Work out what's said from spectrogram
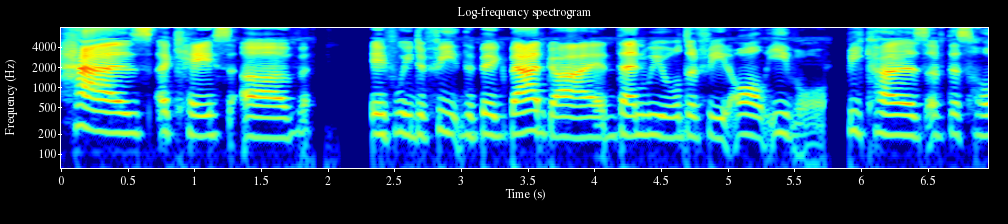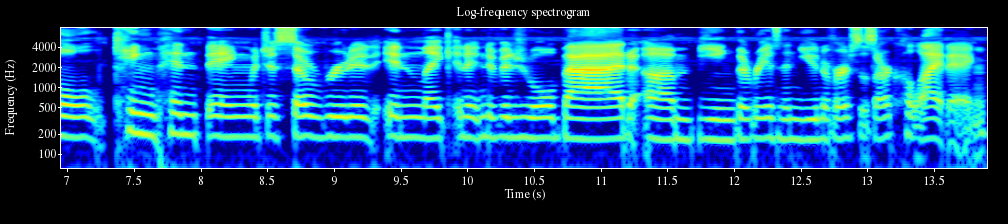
has a case of if we defeat the big bad guy, then we will defeat all evil because of this whole kingpin thing, which is so rooted in like an individual bad um, being the reason universes are colliding.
